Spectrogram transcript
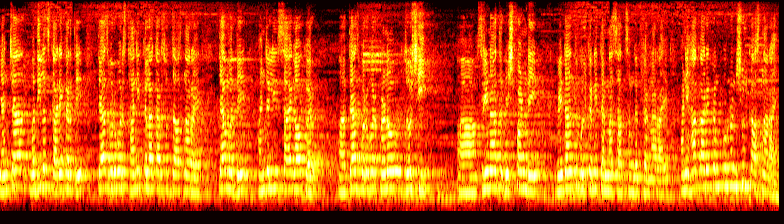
यांच्यामधीलच कार्यकर्ते त्याचबरोबर स्थानिक कलाकारसुद्धा असणार आहेत. त्यामध्ये अंजली सायगावकर त्याचबरोबर प्रणव जोशी श्रीनाथ देशपांडे वेदांत कुलकर्णी त्यांना साथ संगत करणार आहेत. आणि हा कार्यक्रम पूर्ण निशुल्क असणार आहे.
